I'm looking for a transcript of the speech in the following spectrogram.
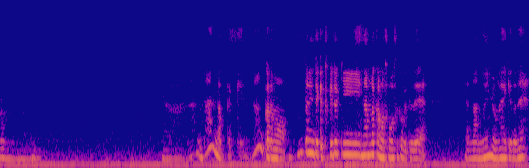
いやーななんだったかでも本当にだけど時々何らかの創作物でいや何の意味もないけどね。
